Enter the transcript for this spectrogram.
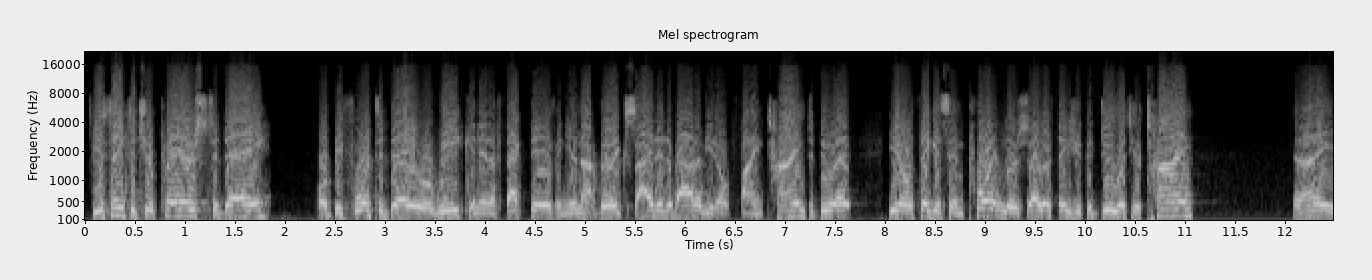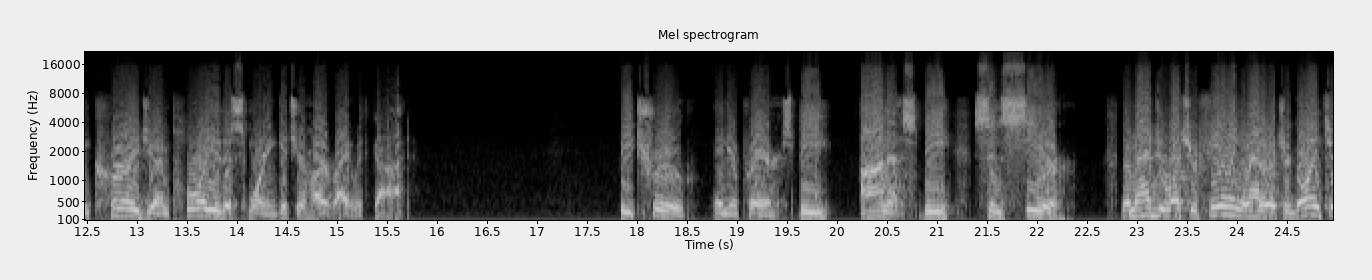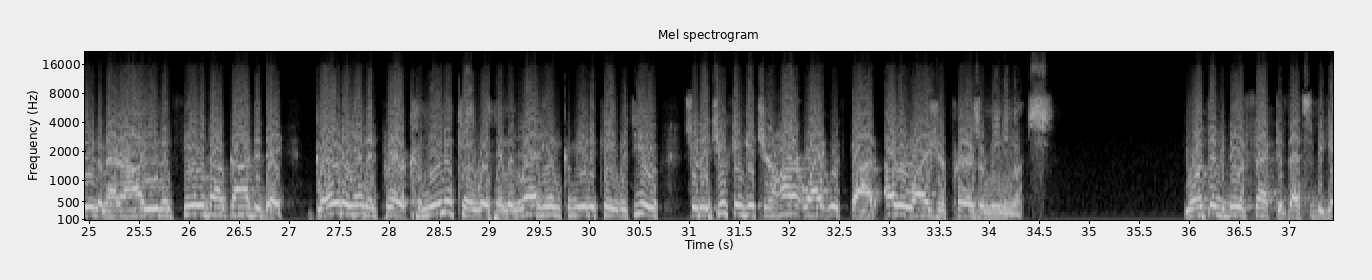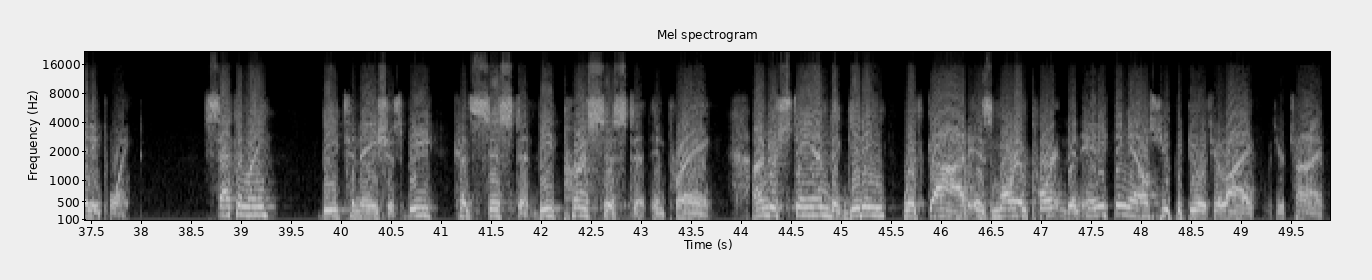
If you think that your prayers today or before today were weak and ineffective and you're not very excited about them, you don't find time to do it, you don't think it's important, there's other things you could do with your time, then I encourage you, I implore you this morning, get your heart right with God. Be true in your prayers. Be honest. Be sincere. No matter what you're feeling, no matter what you're going through, no matter how you even feel about God today, go to Him in prayer. Communicate with Him and let Him communicate with you so that you can get your heart right with God. Otherwise, your prayers are meaningless. You want them to be effective. That's the beginning point. Secondly, be tenacious. Be consistent. Be persistent in praying. Understand that getting with God is more important than anything else you could do with your life, with your time.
